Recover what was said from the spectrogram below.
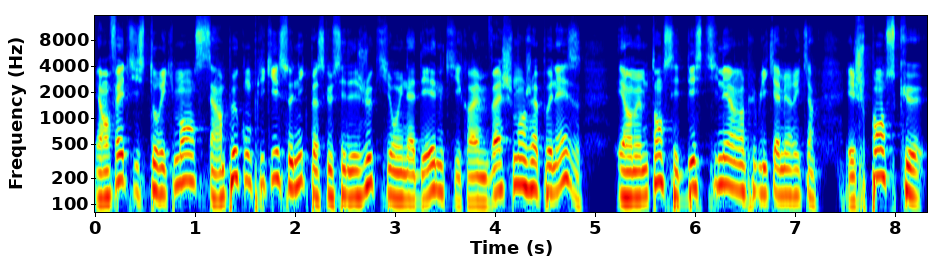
Et en fait historiquement c'est un peu compliqué Sonic parce que c'est des jeux qui ont une ADN qui est quand même vachement japonaise et en même temps c'est destiné à un public américain. Et je pense que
